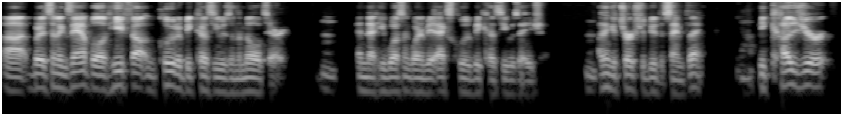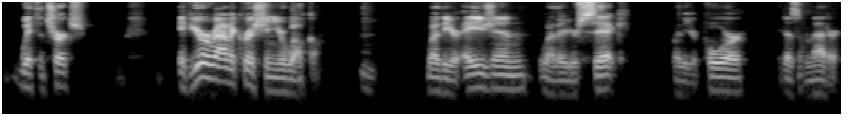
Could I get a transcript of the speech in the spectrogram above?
Uh, but it's an example of he felt included because he was in the military Mm. and that he wasn't going to be excluded because he was Asian. Mm. I think the church should do the same thing Yeah. because you're with the church. If you're around a Christian, you're welcome. Mm. Whether you're Asian, whether you're sick, whether you're poor, it doesn't matter.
